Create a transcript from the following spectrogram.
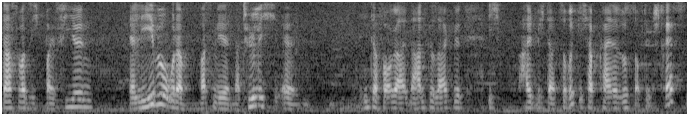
das, was ich bei vielen erlebe oder was mir natürlich äh, hinter vorgehaltener Hand gesagt wird, ich halte mich da zurück, ich habe keine Lust auf den Stress.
